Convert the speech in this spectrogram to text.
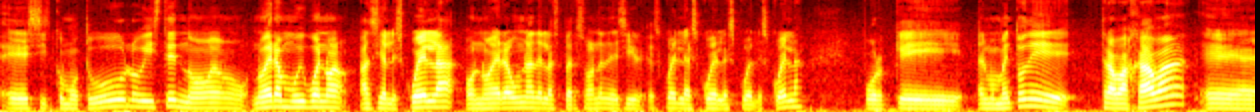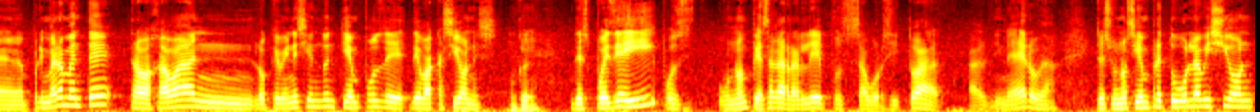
eh, si como tú lo viste, no, no era muy bueno hacia la escuela o no era una de las personas de decir escuela, escuela, escuela, escuela, porque al momento de trabajaba, eh, primeramente trabajaba en lo que viene siendo en tiempos de, de vacaciones. Ok. Después de ahí, pues uno empieza a agarrarle pues saborcito a- al dinero, ¿verdad? Entonces uno siempre tuvo la visión,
